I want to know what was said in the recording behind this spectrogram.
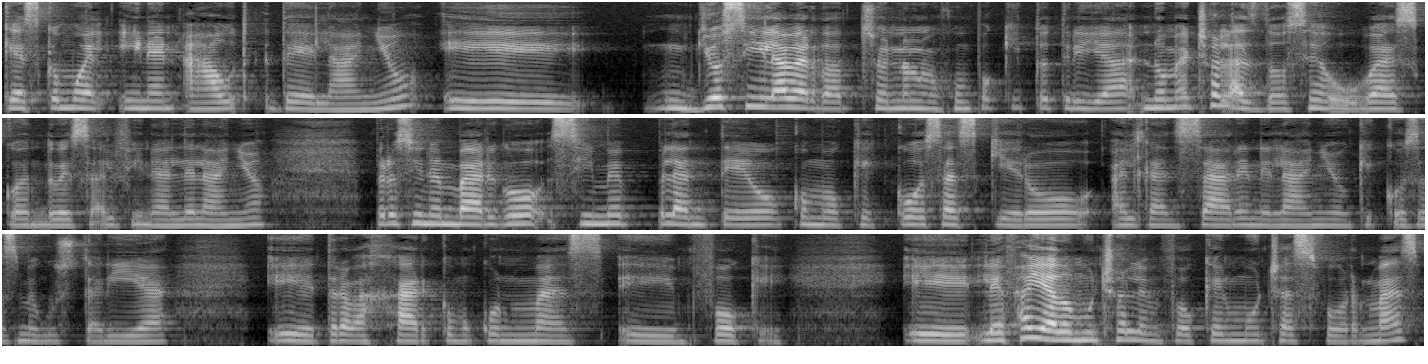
que es como el in and out del año. y yo sí, la verdad, soy a lo mejor un poquito trillada. No me echo las 12 uvas cuando es al final del año, pero sin embargo sí me planteo como qué cosas quiero alcanzar en el año, qué cosas me gustaría eh, trabajar como con más eh, enfoque. Eh, le he fallado mucho el enfoque en muchas formas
